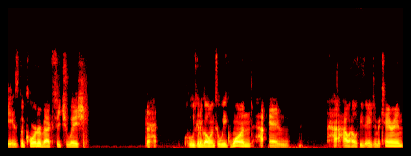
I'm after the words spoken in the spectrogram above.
is the quarterback situation. Who's going to go into week one and how healthy is AJ McCarron?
